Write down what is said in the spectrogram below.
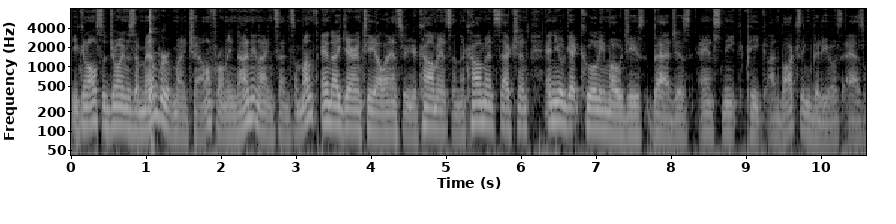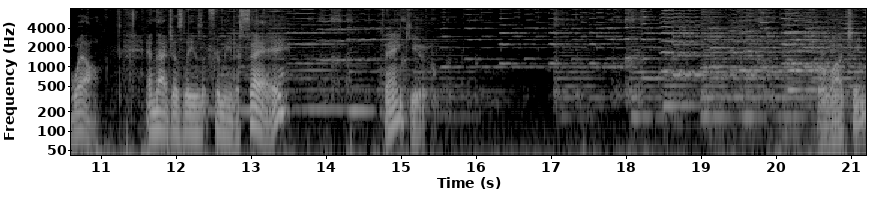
You can also join as a member of my channel for only 99 cents a month, and I guarantee I'll answer your comments in the comments section, and you'll get cool emojis, badges, and sneak peek unboxing videos as well. And that just leaves it for me to say, thank you. Watching.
